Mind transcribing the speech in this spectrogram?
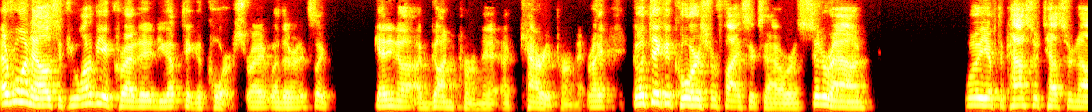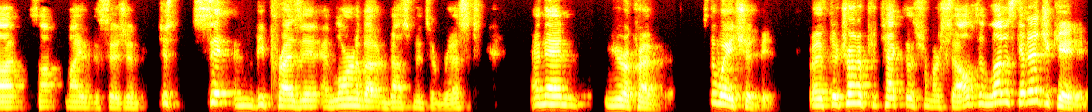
Everyone else, if you want to be accredited, you have to take a course, right? Whether it's like getting a, a gun permit, a carry permit, right? Go take a course for five, six hours, sit around. Well, you have to pass the test or not. It's not my decision. Just sit and be present and learn about investments and risks. And then you're accredited. It's the way it should be. Right? If they're trying to protect us from ourselves, then let us get educated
